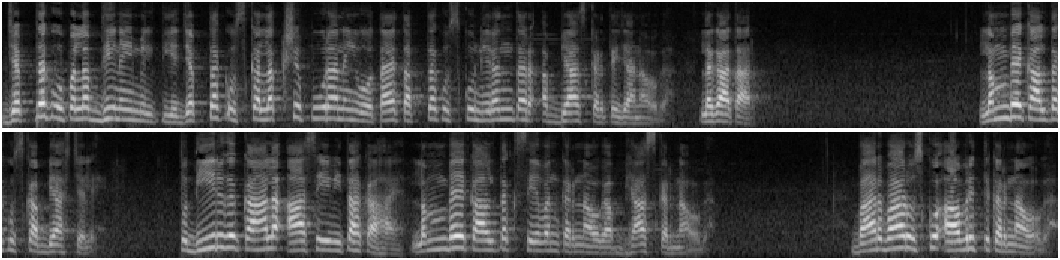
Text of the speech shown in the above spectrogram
जब तक उपलब्धि नहीं मिलती है, जब तक उसका लक्ष्य पूरा नहीं होता है, तब तक उसको निरंतर अभ्यास करते जाना होगा, लगातार। लंबे काल तक उसका अभ्यास चले। तो दीर्घ काल आसेविता कहा है। लंबे काल तक सेवन करना होगा, अभ्यास करना होगा। बार बार उसको आवृत्त करना होगा।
